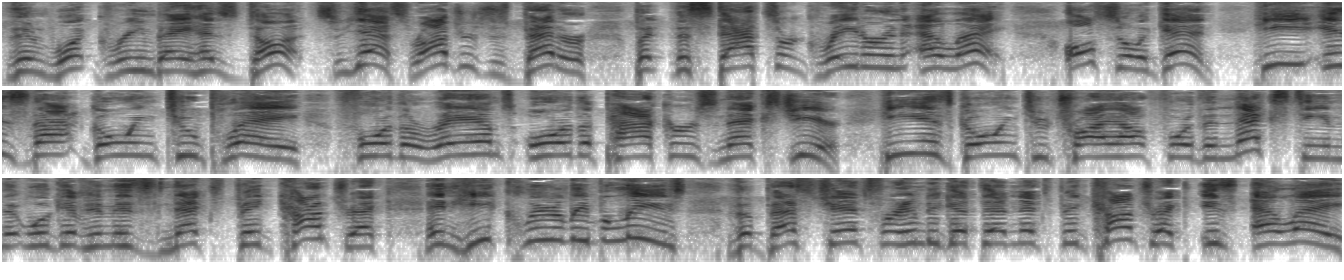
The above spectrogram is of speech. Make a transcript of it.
than what Green Bay has done. So yes, Rodgers is better, but the stats are greater in LA. Also, again, he is not going to play for the Rams or the Packers next year. He is going to try out for the next team that will give him his next big contract, and he clearly believes the best chance for him to get that next big contract is LA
